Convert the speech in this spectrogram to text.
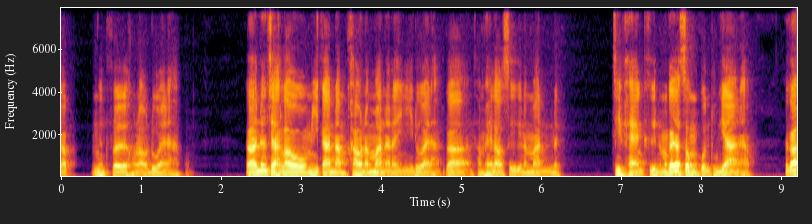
กับเงินเฟ้อของเราด้วยนะครับ ก็เนื่องจากเรามีการนำเข้าน้ำมันอะไรอย่างนี้ด้วยนะครับ ก็ทำให้เราซื้อน้ำมันที่แพงขึ้นมันก็จะส่งผลทุกอย่างนะครับ แล้วก็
